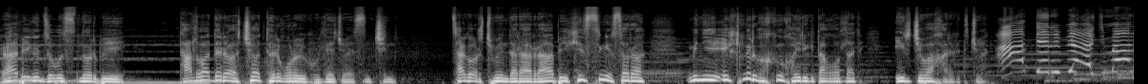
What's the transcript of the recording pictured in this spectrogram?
Рабигийн зөвлснөөр би талбай дээр очиод тэр гурвыг хүлээж байсан чинь цаг орчмын дараа Раби хэлсэн ёсоор миний эхнэр охин хоёрыг дагуулад ирж яваа харагдаж байна. Аа тэр би ажмаар.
